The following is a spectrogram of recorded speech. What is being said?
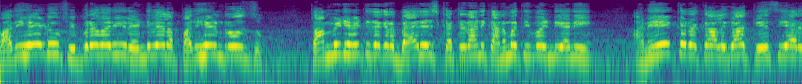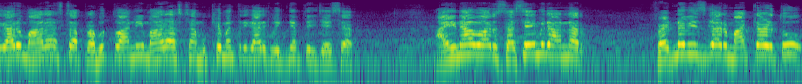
పదిహేడు ఫిబ్రవరి రెండు వేల పదిహేను రోజు తమ్మిడిహట్టి దగ్గర బ్యారేజ్ కట్టడానికి అనుమతి ఇవ్వండి అని అనేక రకాలుగా కేసీఆర్ గారు మహారాష్ట్ర ప్రభుత్వాన్ని మహారాష్ట్ర ముఖ్యమంత్రి గారికి విజ్ఞప్తులు చేశారు. అయినా వారు ససేమిరా అన్నారు. ఫడ్నవీస్ గారు మాట్లాడుతూ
